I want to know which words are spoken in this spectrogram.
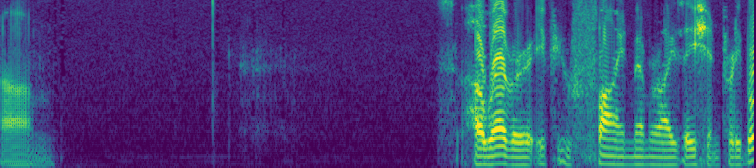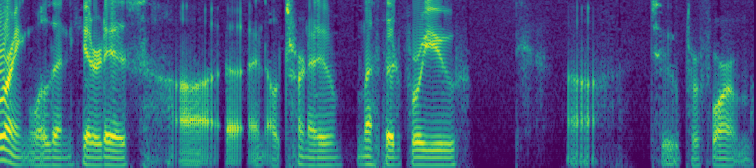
um, so however, if you find memorization pretty boring, well then here it is, uh, an alternative method for you uh, to perform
